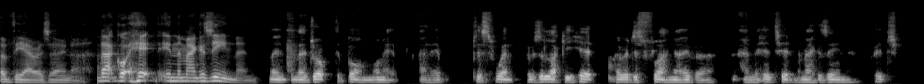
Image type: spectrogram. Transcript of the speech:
of the Arizona that got hit in the magazine. Then they, they dropped the bomb on it, and it just went. It was a lucky hit. They were just flying over, and it hit it in the magazine, which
